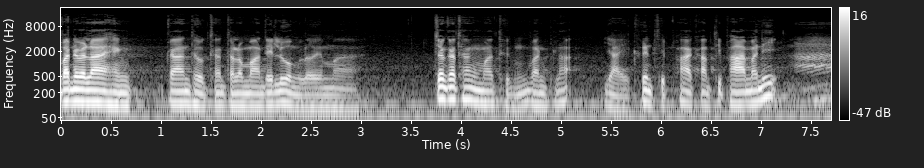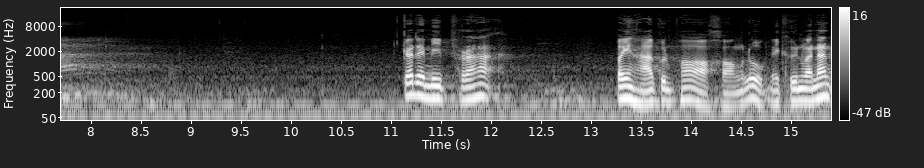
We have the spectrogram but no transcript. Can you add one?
วันเวลาแห่งการถูกทันตรมานได้ล่วงเลยมา จนกระทั่งมาถึงวันพระใหญ่ขึ้นสิบห้าคำสิพานมานี้ก็ได้มีพระ ไปหาคุณพ่อของลูกในคืนวันนั้น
